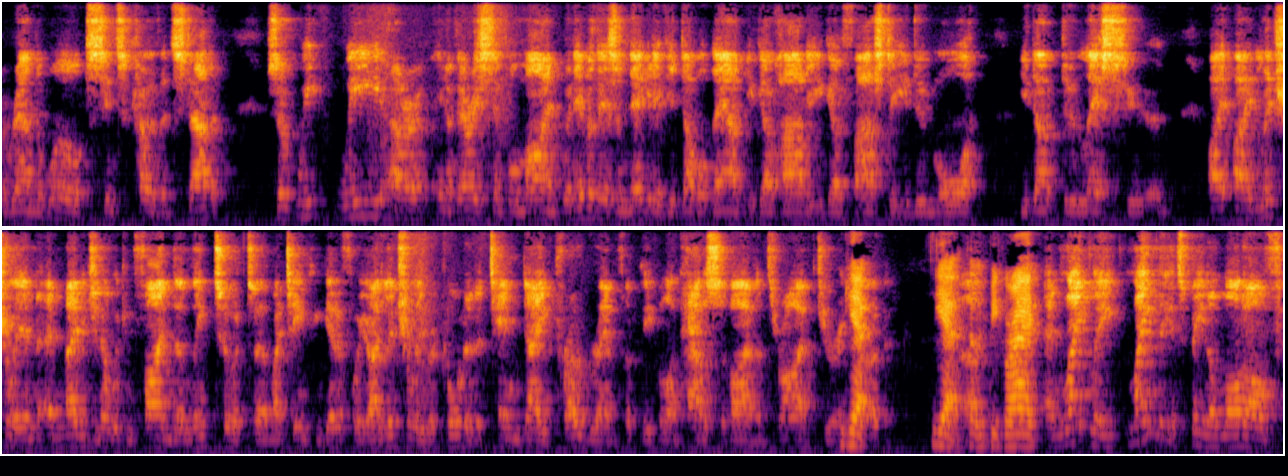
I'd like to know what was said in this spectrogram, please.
around the world since COVID started. So we we are in a very simple mind. Whenever there's a negative, you double down. You go harder. You go faster. You do more. You don't do less. You, I, I literally, and, and maybe you know we can find the link to it. Uh, my team can get it for you. I literally recorded a ten day program for people on how to survive and thrive during Yeah. COVID. Yeah, that would be great. And, and lately, lately it's been a lot of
